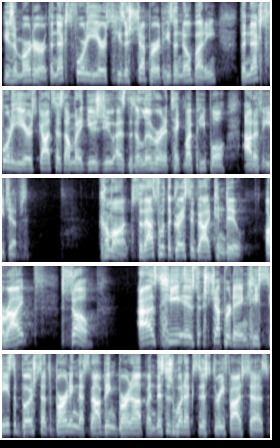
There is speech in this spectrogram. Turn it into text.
he's a murderer. The next 40 years, he's a shepherd, he's a nobody. The next 40 years, God says, I'm gonna use you as the deliverer to take my people out of Egypt. Come on. So that's what the grace of God can do, all right? So, as he is shepherding, he sees a bush that's burning, that's not being burned up. And this is what Exodus 3 5 says.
